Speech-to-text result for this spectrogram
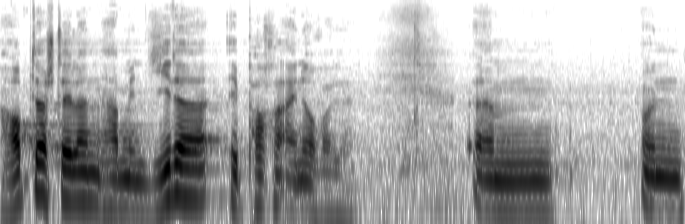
Hauptdarstellern haben in jeder Epoche eine Rolle. Ähm, und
